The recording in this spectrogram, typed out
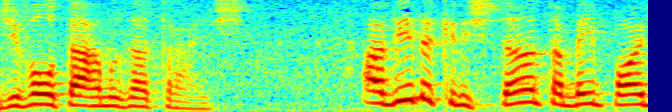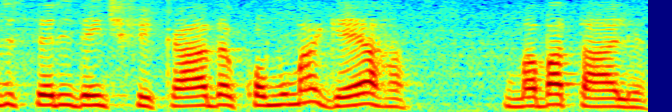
de voltarmos atrás. A vida cristã também pode ser identificada como uma guerra, uma batalha.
